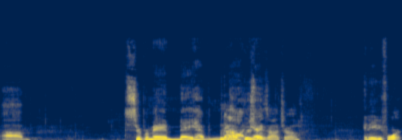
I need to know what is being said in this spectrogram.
Um, Superman may have No, Bruce yet Wayne's not a child. in '84.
